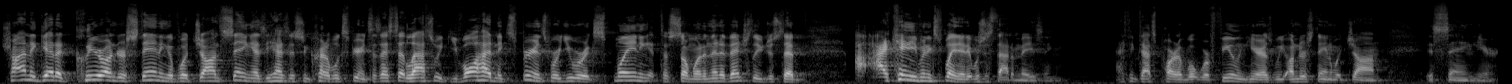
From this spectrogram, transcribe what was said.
trying to get a clear understanding of what John's saying as he has this incredible experience. As I said last week, you've all had an experience where you were explaining it to someone, and then eventually you just said, I can't even explain it. It was just that amazing. I think that's part of what we're feeling here as we understand what John is saying here.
